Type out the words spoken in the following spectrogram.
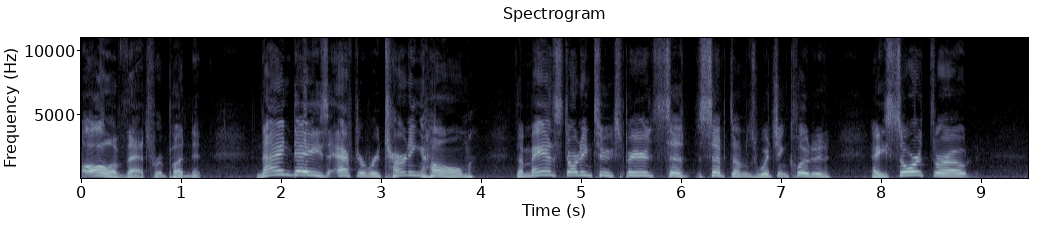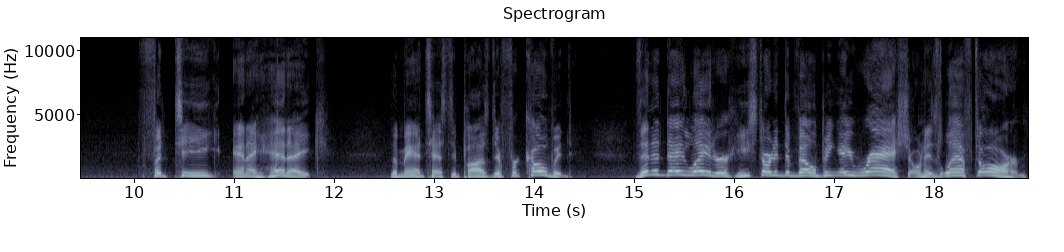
all of that's repugnant. Nine days after returning home, the man starting to experience sy- symptoms, which included a sore throat, fatigue, and a headache. The man tested positive for COVID. Then a day later, he started developing a rash on his left arm.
